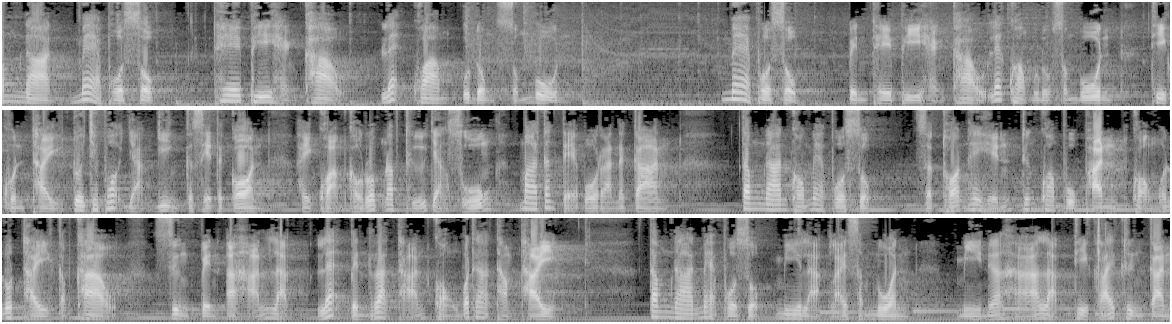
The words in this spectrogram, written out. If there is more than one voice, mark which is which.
Speaker 1: ตำนานแม่โพศพ เทพีแห่งข้าว และความอุดมสมบูรณ์ แม่โพศพเป็นเทพีแห่งข้าวและความอุดมสมบูรณ์ ที่คนไทยโดยเฉพาะอย่างยิ่งเกษตรกร ให้ความเคารพนับถืออย่างสูงมาตั้งแต่โบราณกาลตำนานของแม่โพศพ สะท้อนให้เห็นถึงความผูกพันของมนุษย์ไทยกับข้าว ซึ่งเป็นอาหารหลักและเป็นรากฐานของวัฒนธรรมไทย ตำนานแม่โพศพมีหลากหลายสำนวน มีเนื้อหาหลักที่คล้ายคลึงกัน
